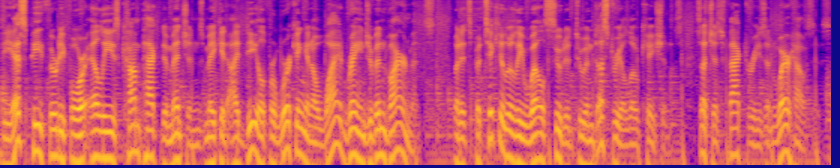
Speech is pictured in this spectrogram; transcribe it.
The SP34LE's compact dimensions make it ideal for working in a wide range of environments, but it's particularly well suited to industrial locations, such as factories and warehouses.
